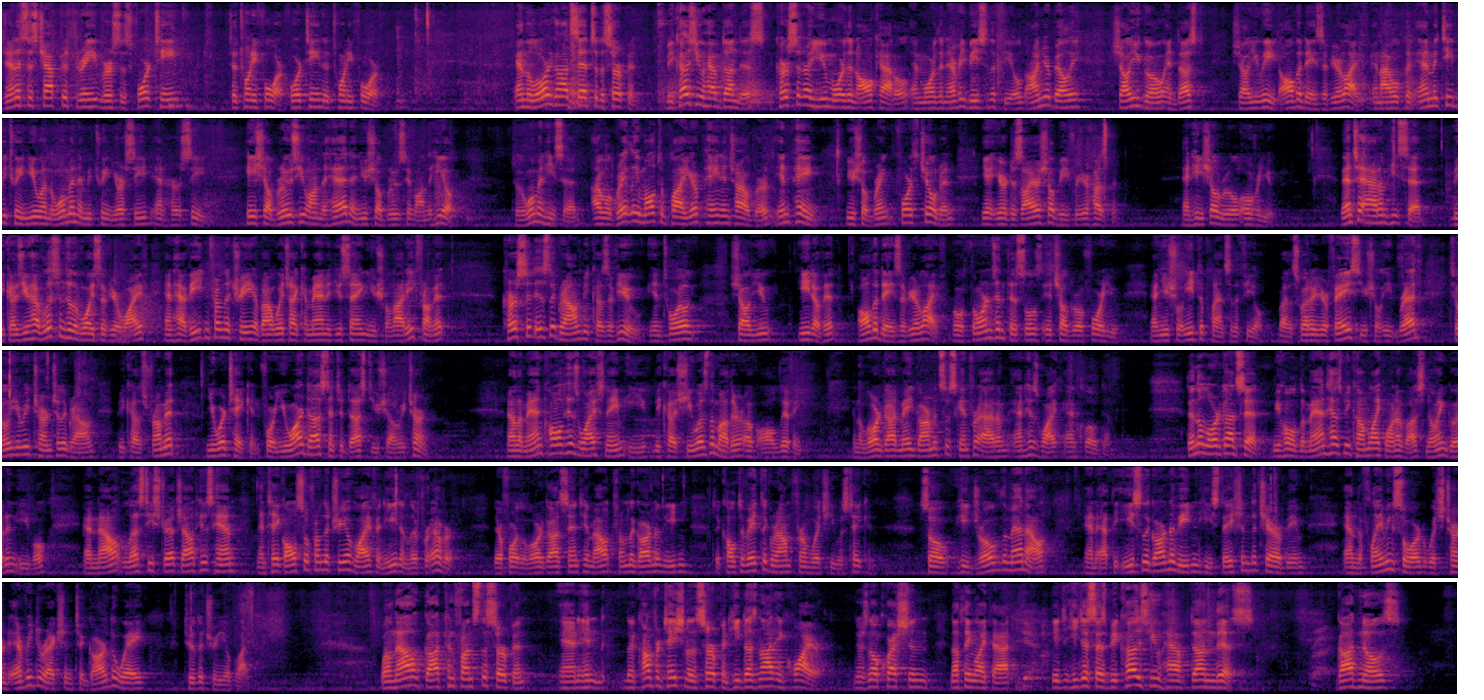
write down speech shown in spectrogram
Genesis chapter 3, verses 14 to 24. 14 to 24. And the Lord God said to the serpent, Because you have done this, cursed are you more than all cattle, and more than every beast of the field. On your belly shall you go, and dust shall you eat all the days of your life. And I will put enmity between you and the woman, and between your seed and her seed. He shall bruise you on the head, and you shall bruise him on the heel. To the woman he said, I will greatly multiply your pain in childbirth. In pain you shall bring forth children, yet your desire shall be for your husband, and he shall rule over you. Then to Adam he said, Because you have listened to the voice of your wife, and have eaten from the tree about which I commanded you, saying, You shall not eat from it, cursed is the ground because of you. In toil shall you eat of it all the days of your life. Both thorns and thistles it shall grow for you, and you shall eat the plants of the field. By the sweat of your face you shall eat bread till you return to the ground, because from it you were taken. For you are dust, and to dust you shall return. Now the man called his wife's name Eve, because she was the mother of all living. And the Lord God made garments of skin for Adam and his wife, and clothed them. Then the Lord God said, Behold, the man has become like one of us, knowing good and evil. And now, lest he stretch out his hand, and take also from the tree of life, and eat, and live forever. Therefore the Lord God sent him out from the Garden of Eden to cultivate the ground from which he was taken. So he drove the man out, and at the east of the Garden of Eden he stationed the cherubim and the flaming sword, which turned every direction to guard the way to the tree of life. Well, now God confronts the serpent, and in the confrontation of the serpent, he does not inquire. There's no question, nothing like that. Yeah. He, he just says, Because you have done this, right. God knows,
